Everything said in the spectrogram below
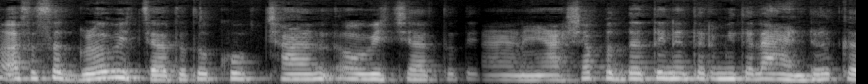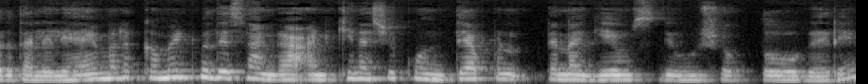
असं सगळं विचारतो. तो खूप छान विचारतो. ते आणि अशा पद्धतीने तर मी त्याला हँडल करत आलेली आहे. मला कमेंटमध्ये सांगा आणखीन असे कोणते आपण त्यांना गेम्स देऊ शकतो वगैरे.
